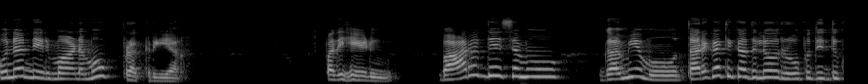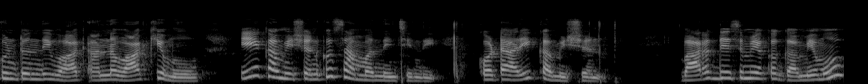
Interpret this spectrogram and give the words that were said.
పునర్నిర్మాణము ప్రక్రియ. పదిహేడు. భారతదేశము గమ్యము తరగతి గదిలో రూపుదిద్దుకుంటుంది వా అన్న వాక్యము ఏ కమిషన్కు సంబంధించింది? కొటారి కమిషన్. భారతదేశం యొక్క గమ్యము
